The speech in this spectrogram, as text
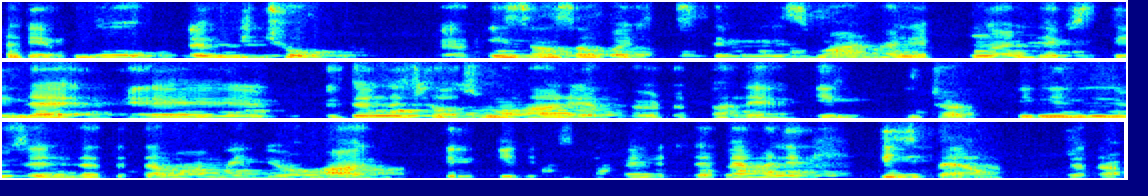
Hani bu e, birçok e, insan hava sistemimiz var. Hani bunların hepsiyle e, üzerinde çalışmalar yapıyoruz. Hani ilk uçak biliminin üzerinde de devam ediyor. Geliştirmeleri ve hani bitmeyen projeler.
